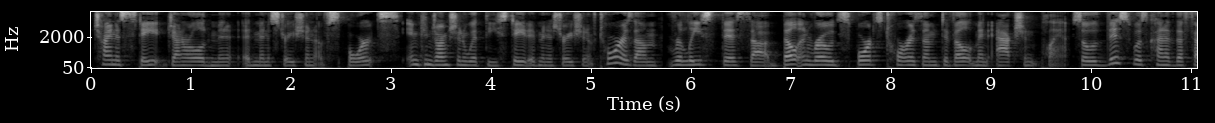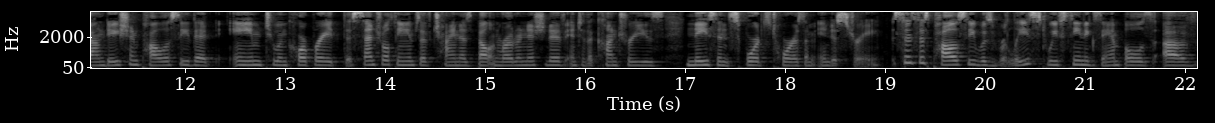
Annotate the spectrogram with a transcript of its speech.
China State General Admin- Administration of Sports, in conjunction with the State Administration of Tourism, released this uh, Belt and Road Sports Tourism Development Action Plan. So this was kind of the foundation policy that aimed to incorporate the central themes of China's Belt and Road Initiative into the country's nascent sports tourism industry. Since this policy was released, we've seen examples of,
